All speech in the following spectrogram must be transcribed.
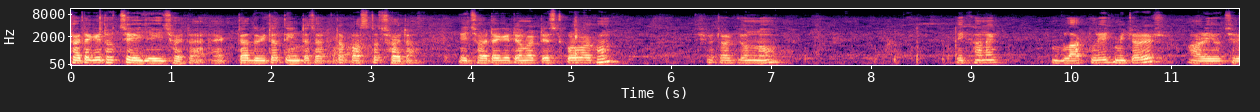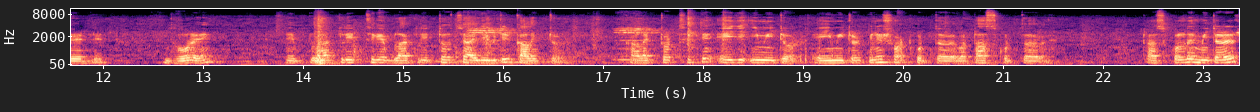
ছয়টা গেট হচ্ছে, এই যে এই ছয়টা। একটা, দুইটা, তিনটা, চারটা, পাঁচটা, ছয়টা। এই ছয়টা গেটে আমরা টেস্ট করব এখন। সেটার জন্য এখানে ব্ল্যাক লিড মিটারের আর এই হচ্ছে রেড লিড ধরে এই ব্ল্যাক লিড থেকে ব্ল্যাক লিডটা হচ্ছে আইজিবিটির কালেক্টর কালেক্টর থেকে এই যে ইমিটর এই ইমিটর পিনে শর্ট করতে হবে বা টাচ করতে হবে। টাচ করলে মিটারের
